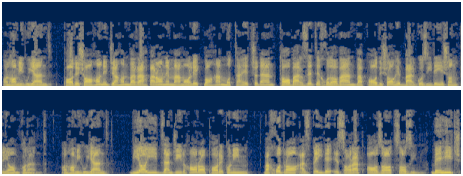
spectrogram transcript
آنها می گویند پادشاهان جهان و رهبران ممالک با هم متحد شدند تا بر ضد خداوند و پادشاه برگزیدهشان قیام کنند. آنها می‌گویند بیایید زنجیرها را پاره کنیم و خود را از قید اسارت آزاد سازیم. به هیچ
